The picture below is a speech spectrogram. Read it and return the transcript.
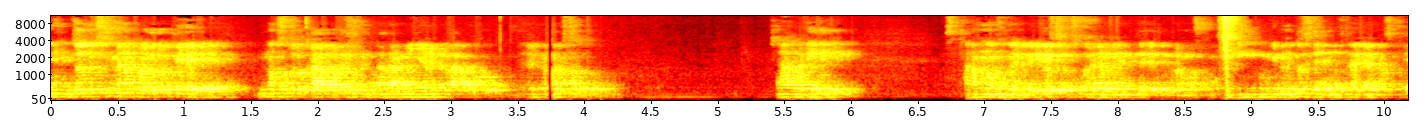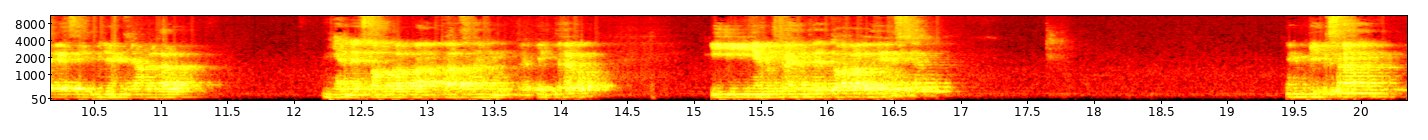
Entonces me acuerdo que nos tocaba presentar a mí y al Paco del marzo. Abril. Estábamos nerviosos, obviamente, duramos como cinco minutos y ya no sabíamos qué decir ni qué hablar. Y en otra pasan Pepe y Teo. Y enfrente de toda la audiencia empiezan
